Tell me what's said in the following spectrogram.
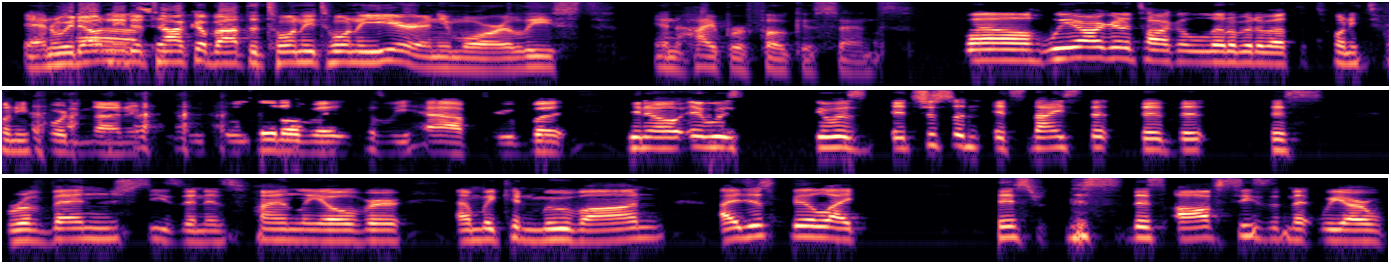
and we don't need to uh, talk about the 2020 year anymore, at least in hyper focus sense. Well, we are going to talk a little bit about the 2020 49ers a little bit because we have to. But you know, it was it was it's just an, it's nice that, that that this revenge season is finally over and we can move on. I just feel like this this this off season that we are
